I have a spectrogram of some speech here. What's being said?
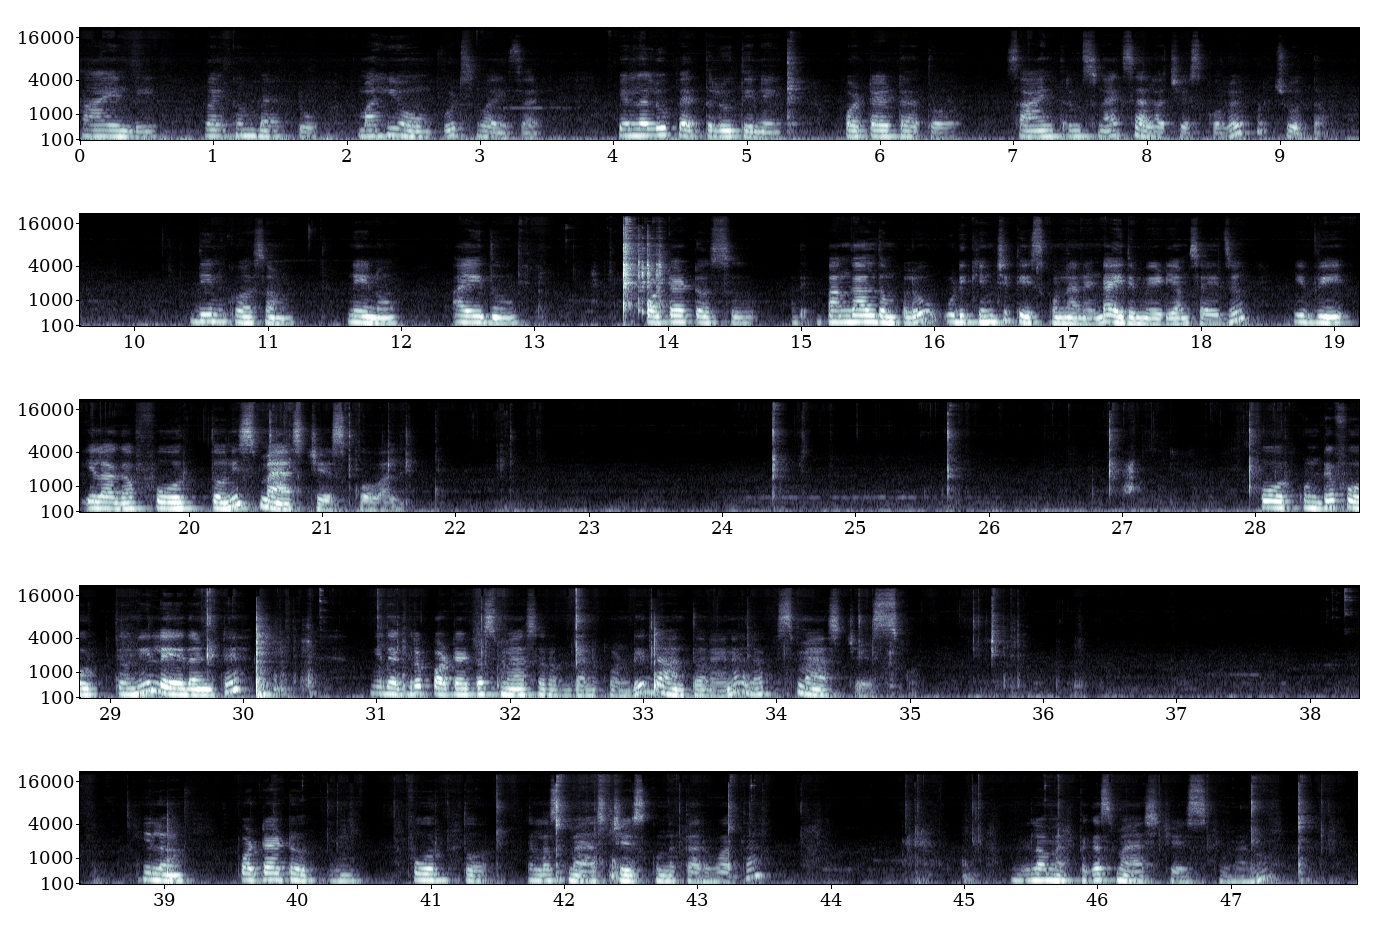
Hi అండి. Welcome back to Mahi home foods Vizag. పిల్లలు పెద్దలు తినే పొటాటోతో సాయంత్రం స్నాక్స్ ఎలా చేసుకోవాలో ఇప్పుడు చూద్దాం. దీనికోసం నేను ఐదు పొటాటోస్ అదే బంగాళదుంపలు ఉడికించి తీసుకున్నానండి ఐదు మీడియం సైజు. ఇవి ఇలాగ ఫోర్క్తోని స్మాష్ చేసుకోవాలి. ఫోర్క్ ఉంటే ఫోర్క్తోని లేదంటే మీ దగ్గర పొటాటో స్మాషర్ ఉందనుకోండి దాంతోనైనా ఇలా స్మాష్ చేసుకో. ఇలా పొటాటో ఫోర్క్తో ఇలా స్మాష్ చేసుకున్న తర్వాత ఇలా మెత్తగా స్మాష్ చేసుకున్నాను.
